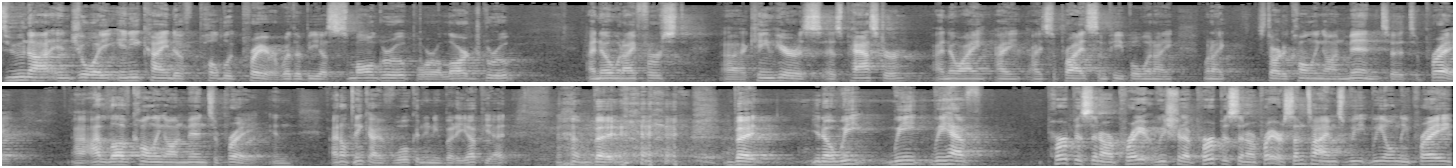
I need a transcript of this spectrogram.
do not enjoy any kind of public prayer, whether it be a small group or a large group. I know when I first uh, came here as, as pastor, I know I, I, I, surprised some people when I, when I started calling on men to, to pray. Uh, I love calling on men to pray, and I don't think I've woken anybody up yet. but, but you know, we, we, we have purpose in our prayer. We should have purpose in our prayer. Sometimes we, we only pray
